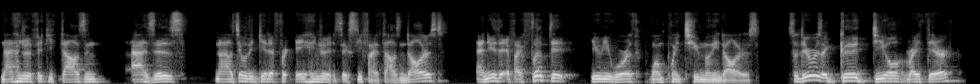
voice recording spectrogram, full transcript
950,000 as is and I was able to get it for $865,000. I knew that if I flipped it, it would be worth $1.2 million. So there was a good deal right there.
